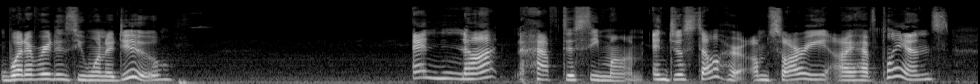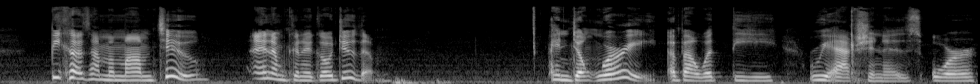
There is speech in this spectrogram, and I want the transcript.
whatever it is you want to do, and not have to see mom and just tell her, I'm sorry, I have plans because I'm a mom too, and I'm going to go do them. And don't worry about what the reaction is or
